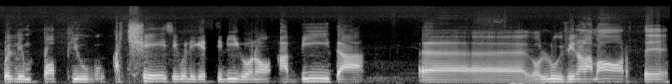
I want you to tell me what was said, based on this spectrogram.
quelli un po' più accesi, quelli che ti dicono a vita, eh, con lui fino alla morte,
